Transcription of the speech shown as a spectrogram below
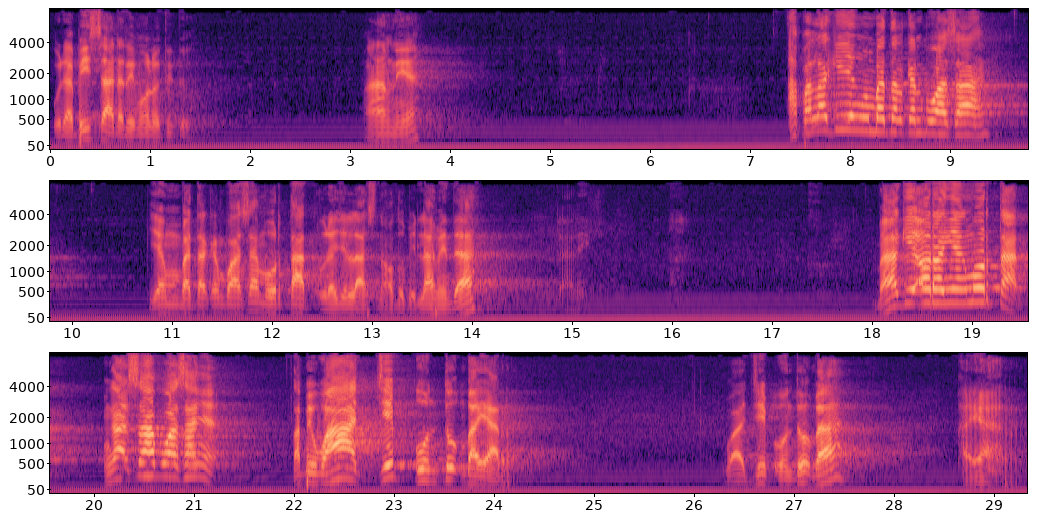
Udah bisa dari mulut itu. Paham nih ya apalagi yang membatalkan puasa? Yang membatalkan puasa murtad. Udah jelas. Naudzubillah minta bagi orang yang murtad nggak sah puasanya tapi wajib untuk bayar. Wajib untuk bah bayar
